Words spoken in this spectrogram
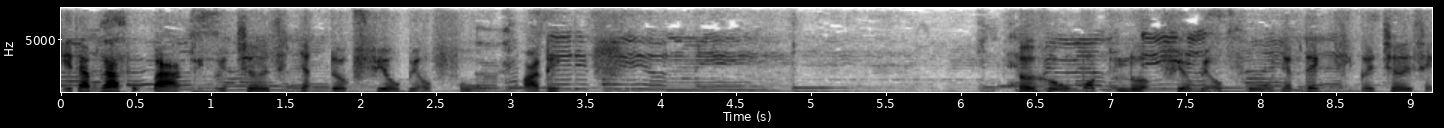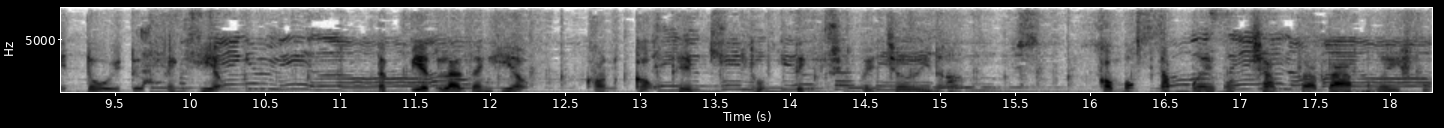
Khi tham gia phụ bản thì người chơi sẽ nhận được phiêu miễu phù quá định. Sở hữu một lượng phiêu miễu phù nhất định thì người chơi sẽ đổi được danh hiệu. Đặc biệt là danh hiệu còn cộng thêm thuộc tính cho người chơi nữa. Có mốc 50, 100 và 30 phù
